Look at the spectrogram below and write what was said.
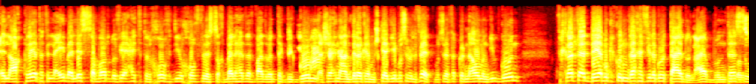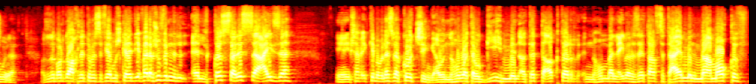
العقلية بتاعت اللعيبة لسه برضه فيها حتة الخوف دي وخوف من استقبال هدف بعد ما أنت تجيب جون. عشان إحنا عندنا كان المشكلة دي الموسم اللي فات. الموسم اللي فات كنا أول ما نجيب جون في خلال ثلاث دقايق ممكن يكون داخل فينا جول التعادل عادي بمنتهى السهولة. أظن برضو عقليته لسه فيها المشكلة دي. فأنا بشوف إن القصة لسه عايزة يعني مش عارف إيه الكلمة بالنسبة coaching أو إن هو توجيه من أرتيتا أكتر إن هم اللعيبة إزاي تعرف تتعامل مع موقف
